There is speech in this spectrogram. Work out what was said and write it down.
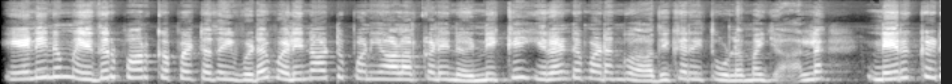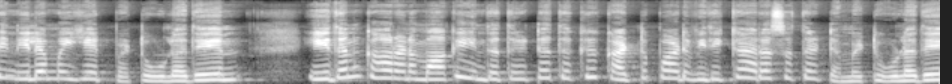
எனினும் எதிர்பார்க்கப்பட்டதை விட வெளிநாட்டு பணியாளர்களின் எண்ணிக்கை இரண்டு மடங்கு அதிகரித்துள்ளமையால் நெருக்கடி நிலைமை ஏற்பட்டுள்ளது. இதன் காரணமாக இந்த திட்டத்துக்கு கட்டுப்பாடு விதிக்க அரசு திட்டமிட்டுள்ளது.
